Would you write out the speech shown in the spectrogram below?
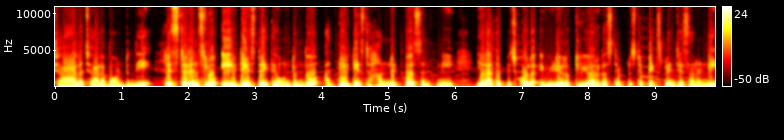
చాలా చాలా బాగుంటుంది. రెస్టారెంట్స్లో ఏ టేస్ట్ అయితే ఉంటుందో అదే టేస్ట్ హండ్రెడ్ పర్సెంట్ని ఎలా తెప్పించుకోవాలో ఈ వీడియోలో క్లియర్గా స్టెప్ టు స్టెప్ ఎక్స్ప్లెయిన్ చేశానండి.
